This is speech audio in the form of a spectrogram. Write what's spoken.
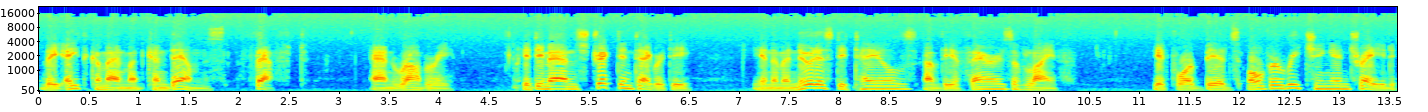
The eighth commandment condemns theft and robbery. It demands strict integrity in the minutest details of the affairs of life. It forbids overreaching in trade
